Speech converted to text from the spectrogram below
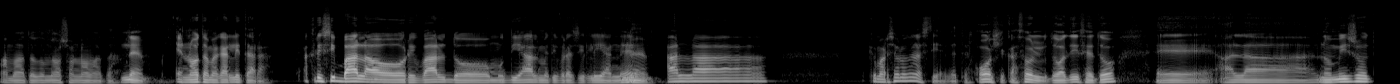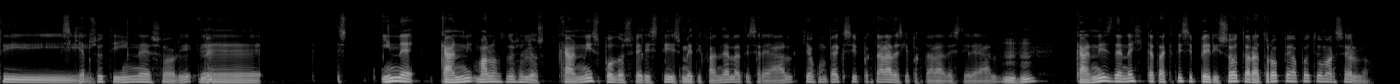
άμα το δούμε ως ονόματα. Ναι. Ενώ τα μεγαλύτερα. Χρυσή μπάλα ο Ριβάλντο Μουντιάλ με τη Βραζιλία, ναι, Ναι. αλλά και ο Μαρσέλο δεν αστείευεται. Όχι καθόλου. Το αντίθετο. Ε, αλλά νομίζω ότι. Σκέψου ότι είναι, sorry, Ναι. ε, σ- είναι κανεί, μάλλον θα το δώσω αλλιώς, κανείς ποδοσφαιριστής με τη φανέλα της Ρεάλ και έχουν παίξει παιχταράδες και παιχταράδες στη Ρεάλ. Μμμ. Κανείς δεν έχει κατακτήσει περισσότερα τρόπια από ότι ο Μαρσέλο.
